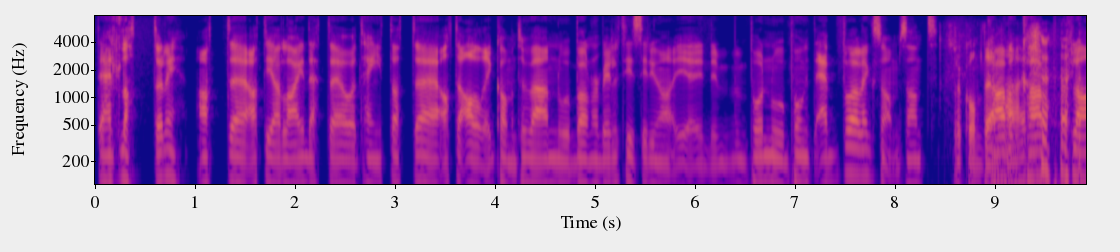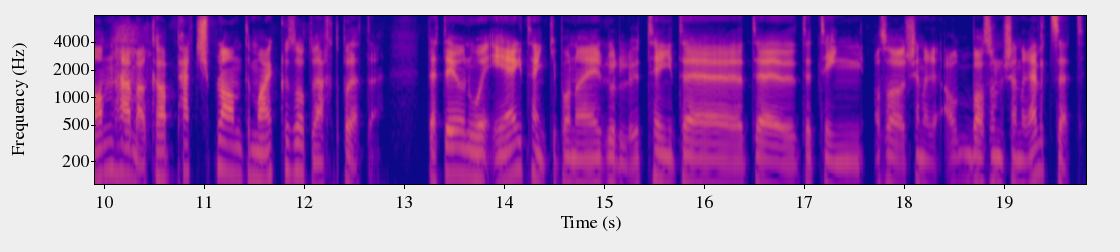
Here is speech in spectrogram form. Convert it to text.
Det er helt latterlig at, eh, at de har lagd dette og tenkt at, eh, at det aldri kommer til å være noe vulnerabilities i, på noe punkt ever, liksom. sant? Så kom den her. hva har planen her vært? Hva har patchplanen til Microsoft vært på dette? Dette er jo noe jeg tenker på når jeg ruller ut ting til, til, til ting Altså generelt, bare sånn generelt sett.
